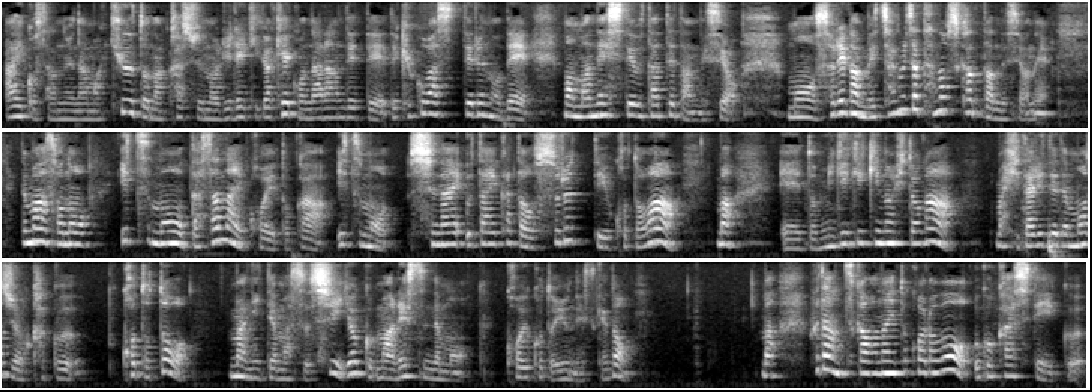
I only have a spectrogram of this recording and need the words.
愛子さんのような、まあ、キュートな歌手の履歴が結構並んでてで曲は知ってるので、まあ、真似して歌ってたんですよ。もうそれがめちゃめちゃ楽しかったんですよね。でまあそのいつも出さない声とかいつもしない歌い方をするっていうことは、まあえー、と右利きの人が、まあ、左手で文字を書くことと、まあ、似てますしよくまあレッスンでもこういうこと言うんですけど、まあ普段使わないところを動かしていく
